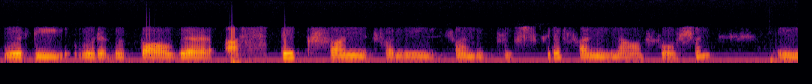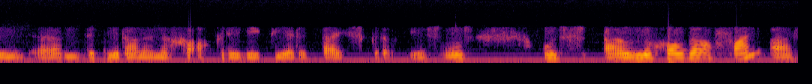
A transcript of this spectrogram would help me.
oor die oor 'n bepaalde aspek van van die van die proefskrif van die navorsing. En um, dit moet dan in 'n geakkrediteerde tydskrif wees. Ons ons hou nogal daarvan as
